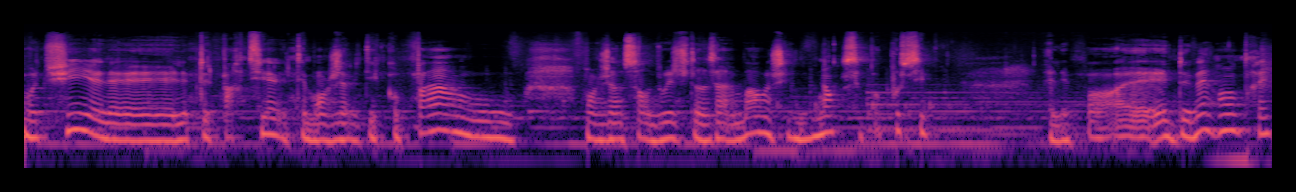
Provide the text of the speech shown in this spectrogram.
votre fille, elle est, peut-être partie, elle était manger avec des copains ou manger un sandwich dans un bar. J'ai dit Non, c'est pas possible. Elle, est pas, elle devait rentrer.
